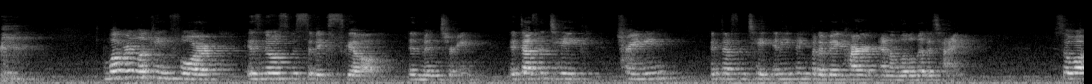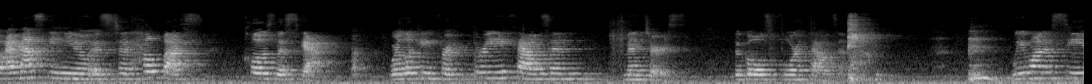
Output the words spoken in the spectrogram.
what we're looking for is no specific skill in mentoring. It doesn't take training, it doesn't take anything but a big heart and a little bit of time. So what I'm asking you is to help us close this gap. We're looking for 3,000 mentors. The goal is 4,000. we want to see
